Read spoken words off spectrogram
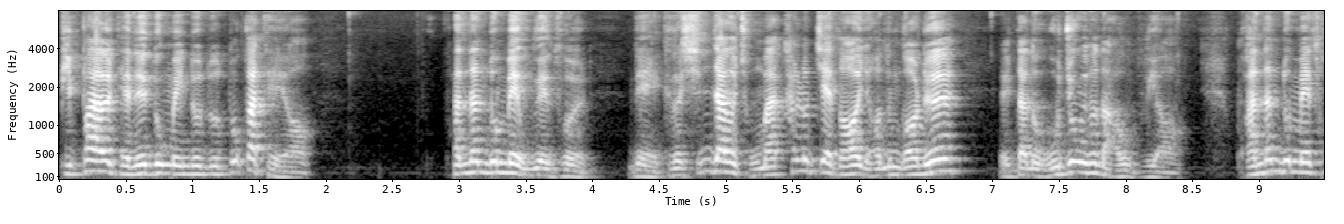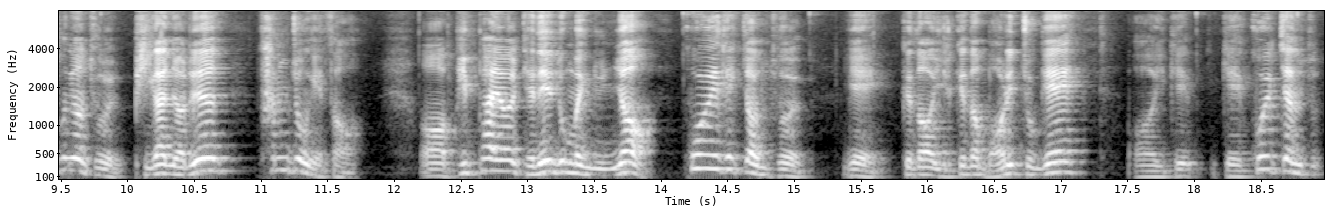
비파열 대뇌동맥인도 똑같아요. 관단동맥 우회술. 네, 그래서 심장을 정말 칼로 째서 여는 거를 일단은 5종에서 나오고요. 관단동맥 성형술, 비관열은 3종에서 어, 비파열 대뇌동맥류는요, 코일색 전술. 예, 그래서 이렇게 해서 머리 쪽에 어, 이게 이렇게 코일전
